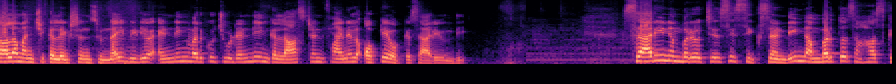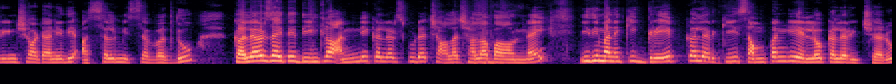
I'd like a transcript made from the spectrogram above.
చాలా మంచి కలెక్షన్స్ ఉన్నాయి. వీడియో ఎండింగ్ వరకు చూడండి. ఇంకా లాస్ట్ అండ్ ఫైనల్ ఒకే ఒక్క శారీ ఉంది. శారీ నెంబర్ వచ్చేసి సిక్స్ అండి. నంబర్తో సహా స్క్రీన్ షాట్ అనేది అస్సలు మిస్ అవ్వద్దు. కలర్స్ అయితే దీంట్లో అన్ని కలర్స్ కూడా చాలా చాలా బాగున్నాయి. ఇది మనకి గ్రేప్ కలర్కి సంపంగి ఎల్లో కలర్ ఇచ్చారు.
